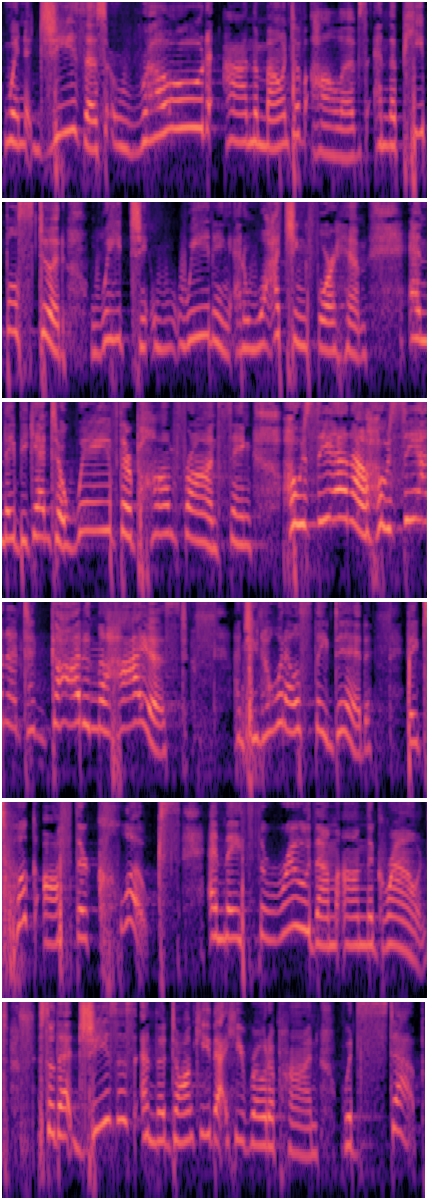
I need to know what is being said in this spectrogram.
when Jesus rode on the Mount of Olives and the people stood waiting, waiting and watching for him. And they began to wave their palm fronds saying, Hosanna, Hosanna to God in the highest. And you know what else they did? They took off their cloaks and they threw them on the ground so that Jesus and the donkey that he rode upon would step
